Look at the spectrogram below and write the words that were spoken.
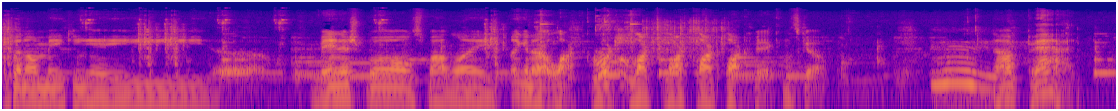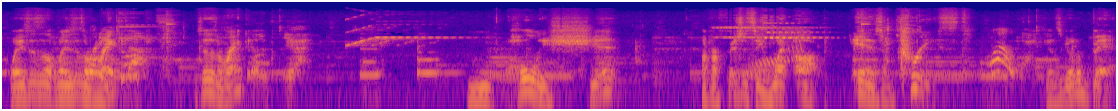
I plan on making a uh, vanish ball, spotlight, like another lock, lock, Okay. lock, lock, lock, lock pick. Let's go. Hmm. Not bad. Wait, is this a, wait, is this a What rank up? Is this a rank up? Yeah. Mm, Holy shit! My proficiency went up. It is increased. Well. Let's go to bed.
